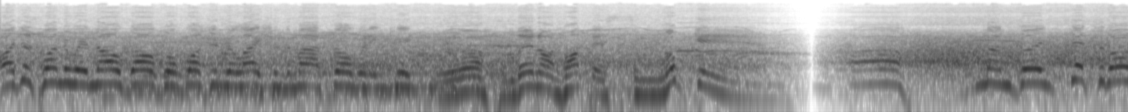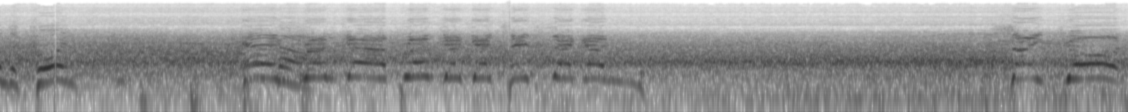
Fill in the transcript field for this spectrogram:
I just wonder where Noel Goldthorpe was in relation to Mark Bell when he kicked. Yeah, they're not hot, they're smoking. Oh, Mundine gets it on to Coyne. And Brunker, Brunker gets his second. St. George.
